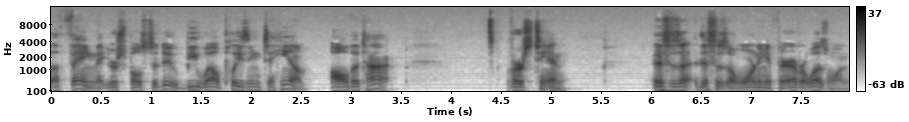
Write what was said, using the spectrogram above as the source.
a thing that you're supposed to do. Be well pleasing to Him all the time. Verse 10. This is, a, this is a warning if there ever was one.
